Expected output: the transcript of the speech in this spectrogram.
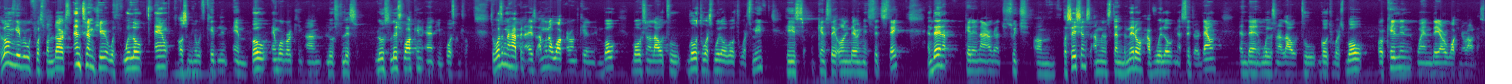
Hello, I'm Gabriel with Postpone Dogs, and today I'm here with Willow, and also I'm here with Caitlin and Beau, and we're working on loose leash, loose leash walking and impulse control. So what's gonna happen is I'm gonna walk around Caitlin and Beau. Beau is gonna allow to go towards Willow, go towards me. He can stay only there in his sit state, and then Caitlin and I are gonna switch um, positions. I'm gonna stand in the middle, have Willow in a sit her down, and then Willow's gonna allow to go towards Beau or Caitlin when they are walking around us.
